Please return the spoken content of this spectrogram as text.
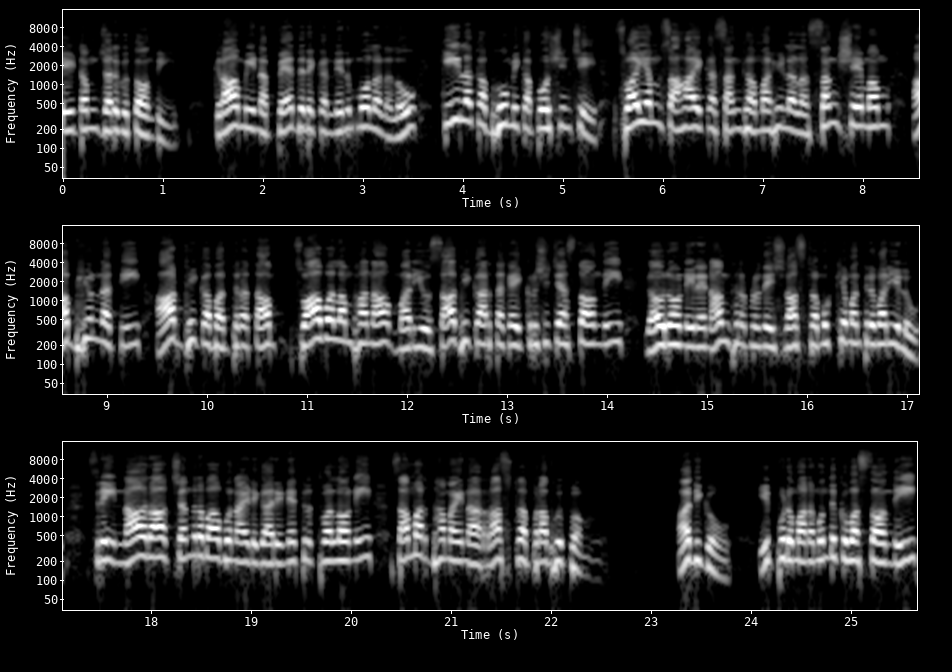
చేయటం జరుగుతోంది. గ్రామీణ పేదరిక నిర్మూలనలో కీలక భూమిక పోషించే స్వయం సహాయక సంఘ మహిళల సంక్షేమం అభ్యున్నతి ఆర్థిక భద్రత స్వావలంబన మరియు సాధికారతకై కృషి చేస్తోంది. గౌరవనీయులైన ఆంధ్రప్రదేశ్ రాష్ట్ర ముఖ్యమంత్రి వర్యులు శ్రీ నారా చంద్రబాబు నాయుడు గారి నేతృత్వంలోని సమర్థమైన రాష్ట్ర ప్రభుత్వం. అదిగో ఇప్పుడు మన ముందుకు వస్తోంది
